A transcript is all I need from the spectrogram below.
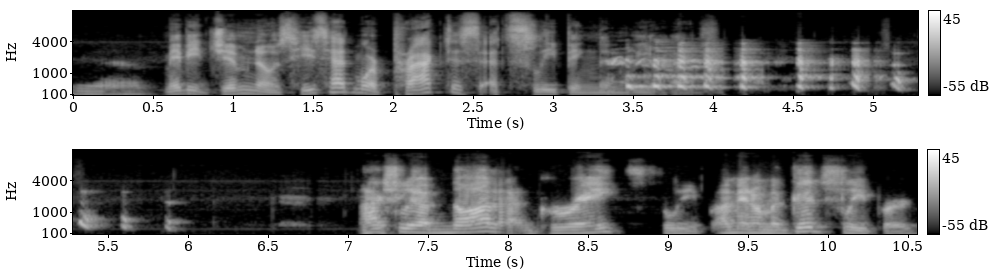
yeah. Maybe Jim knows. He's had more practice at sleeping than we have. Actually, I'm not a great sleep. I mean, I'm a good sleeper,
